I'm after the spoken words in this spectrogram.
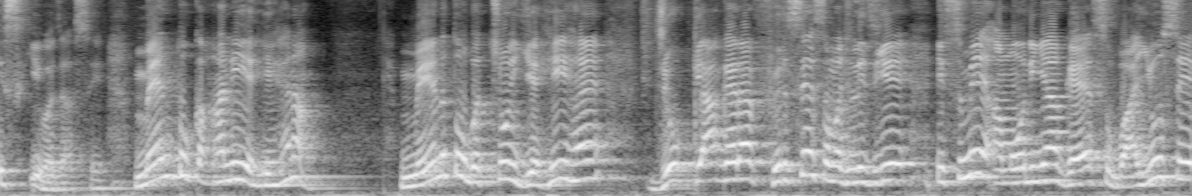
इसकी वजह से। मेन तो कहानी यही है ना। मेन तो बच्चों यही है, जो क्या कह रहा है, फिर से समझ लीजिए, इसमें अमोनिया गैस वायु से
